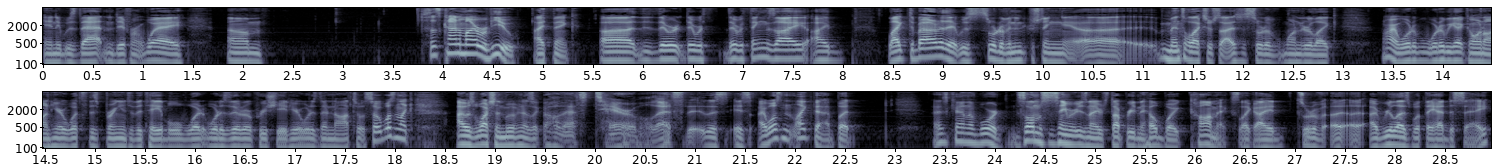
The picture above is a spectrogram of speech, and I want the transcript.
and it was that in a different way. Um, so that's kind of my review. I think uh, there were there were there were things I I liked about it. It was sort of an interesting uh, mental exercise to sort of wonder, like, all right, what what do we got going on here? What's this bringing to the table? What what is there to appreciate here? What is there not to? So it wasn't like I was watching the movie and I was like, oh, that's terrible. That's this is. I wasn't like that, but I was kind of bored. It's almost the same reason I stopped reading the Hellboy comics. Like I had sort of, uh, uh, I realized what they had to say.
